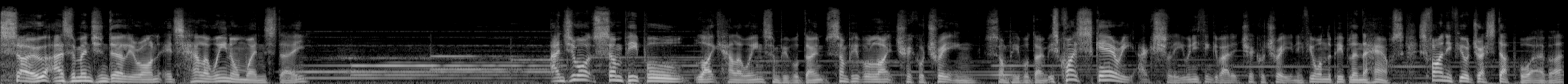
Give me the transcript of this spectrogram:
so, as I mentioned earlier on, it's Halloween on Wednesday. And you know what? Some people like Halloween, some people don't. Some people like trick or treating, some people don't. It's quite scary, actually, when you think about it trick or treating. If you're one of the people in the house, it's fine if you're dressed up or whatever.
